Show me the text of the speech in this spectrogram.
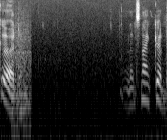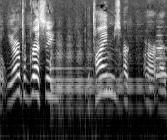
Good. That's not good, but we are progressing. The times are, are, are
